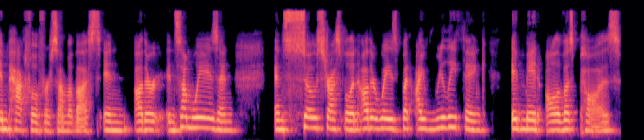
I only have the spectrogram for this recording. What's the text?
impactful for some of us in other in some ways and and so stressful in other ways but i really think it made all of us pause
